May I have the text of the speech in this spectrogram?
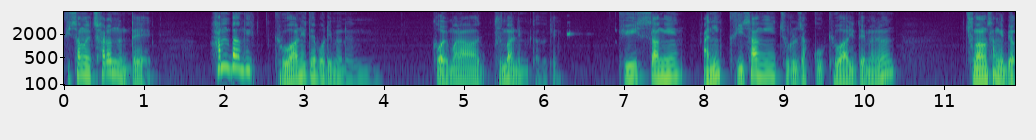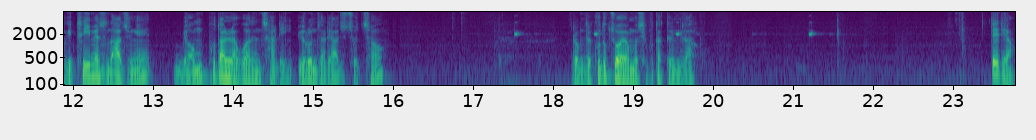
귀상을 차렸는데 한 방에 교환이 돼 버리면은 그 얼마나 불만입니까 그게 귀상이 아니 귀상이 조를 잡고 교환이 되면은 중앙상의 벽이 트이면서 나중에 면포 달라고 하는 자리 이런 자리 아주 좋죠. 여러분들 구독 좋아요 한 번씩 부탁드립니다. 때려.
